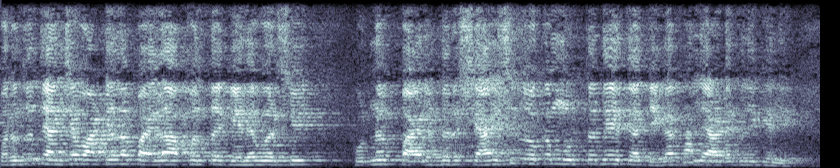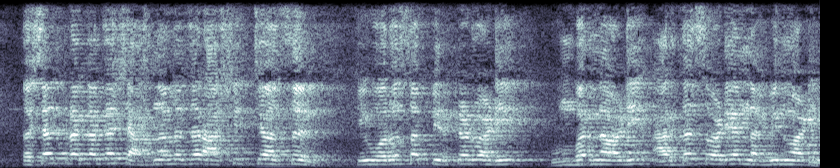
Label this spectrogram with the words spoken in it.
परंतु त्यांच्या वाटेला पाहिलं आपण तर गेल्या वर्षी पूर्ण पाहिलं तर शहाऐंशी लोक मृतदेह त्या ढिगाखाली अडकले गेले. तशाच प्रकारच्या शासनाला जर अशी इच्छा असेल की वरोसा पिरकडवाडी उंबरनावाडी आर्कसवाडी आणि नवीनवाडी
